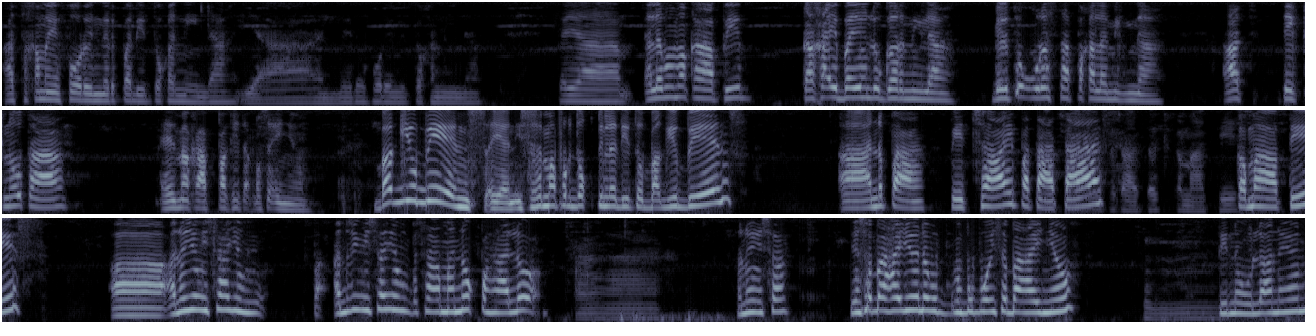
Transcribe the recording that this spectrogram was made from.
At saka may foreigner pa dito kanina. Yan, mayroong foreigner dito kanina. Kaya, alam mo mga kahapi, kakaiba yung lugar nila. Ganitong oras napakalamig na. At take note ha, ayun makapakita ko sa inyo. Baguio beans, ayan, isa sa mga produkto nila dito, Baguio beans, ah, ano pa, pechay, patatas, Patatas, kamatis. kamatis, ah, ano yung isa, yung, ano yung isa yung sa manok, panghalo? Ah, Ano yung isa? Yung sa bahay nabub- nabubuhay sa bahay nyo? mm, Tinula, ano yun?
